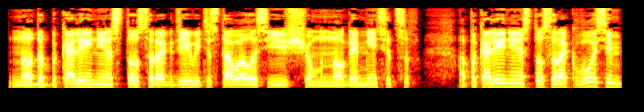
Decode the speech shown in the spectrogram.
Но до поколения 149 оставалось еще много месяцев, а поколение 148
